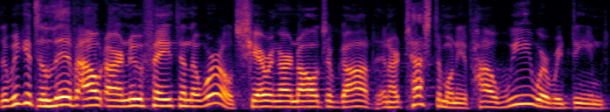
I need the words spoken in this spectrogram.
that we get to live out our new faith in the world, sharing our knowledge of God and our testimony of how we were redeemed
